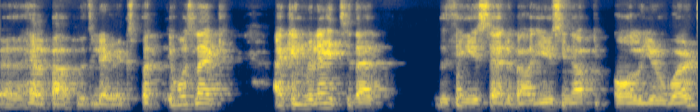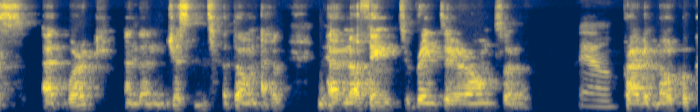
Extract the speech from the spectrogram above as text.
uh, help out with lyrics. But it was like I can relate to that the thing you said about using up all your words at work and then just don't have have nothing to bring to your own sort of yeah private notebook.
